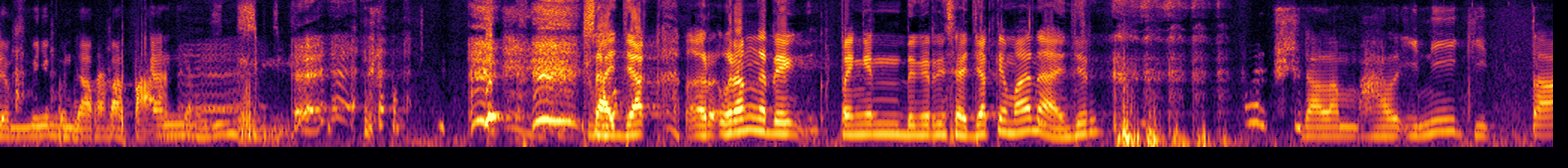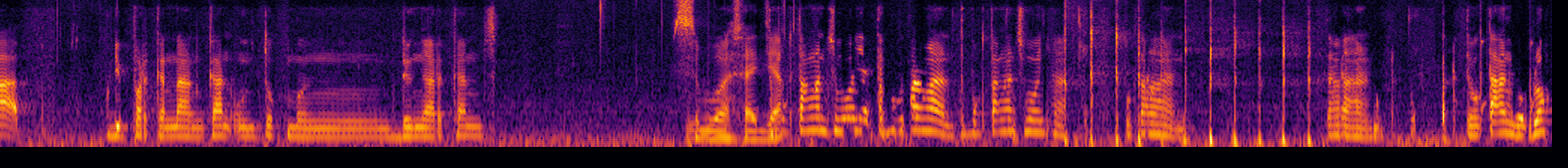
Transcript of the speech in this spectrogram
demi mendapatkan Sajak, orang yang pengen dengerin sajaknya mana anjir? Dalam hal ini kita diperkenankan untuk mendengarkan Sebuah sajak. tepuk tangan semuanya, tepuk tangan, tepuk tangan semuanya, tepuk tangan, tangan, tepuk tangan goblok.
